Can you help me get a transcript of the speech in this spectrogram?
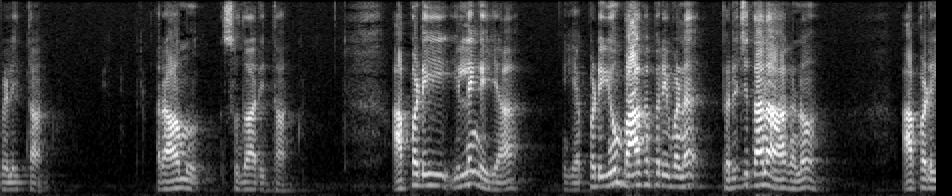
விழித்தான். ராமு சுதாரித்தான். அப்படி இல்லைங்கய்யா எப்படியும் பாகப்பிரிவனை பிரிச்சு தானே ஆகணும். அப்படி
